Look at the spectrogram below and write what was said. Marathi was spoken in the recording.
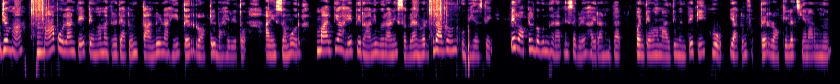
जेव्हा माप ओलांडते तेव्हा मात्र त्यातून तांदूळ नाही तर रॉकेल बाहेर येतं. आणि समोर मालती आहे ती राणीवर आणि सगळ्यांवर रागवून उभी असते. ते रॉकेल बघून घरातले सगळे हैराण होतात. पण तेव्हा मालती म्हणते की हो यातून फक्त रॉकेलच येणार म्हणून.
